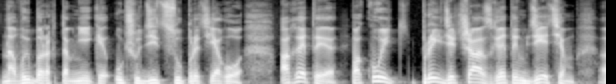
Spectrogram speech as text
на выборах там нейкае учудзіць супраць яго. А гэтые пакуль прыйдзе час гэтым дзецям э,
